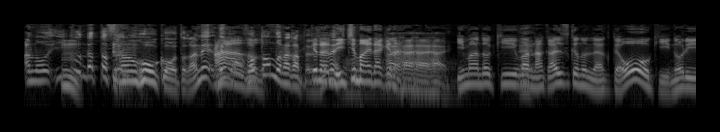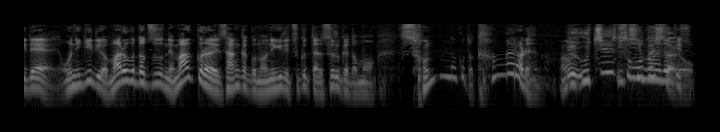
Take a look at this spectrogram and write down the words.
あの、行くんだったら三方向とかね。でもほとんどなかったですよね。けど一枚だけなんだはいはいはいはい。今時はなんか味付け海苔じゃなくて、大きい海苔で、おにぎりを丸ごと包んで、真っ黒い三角のおにぎり作ったりするけども、そんなこと考えられへんの？えうちそうでしたよ。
